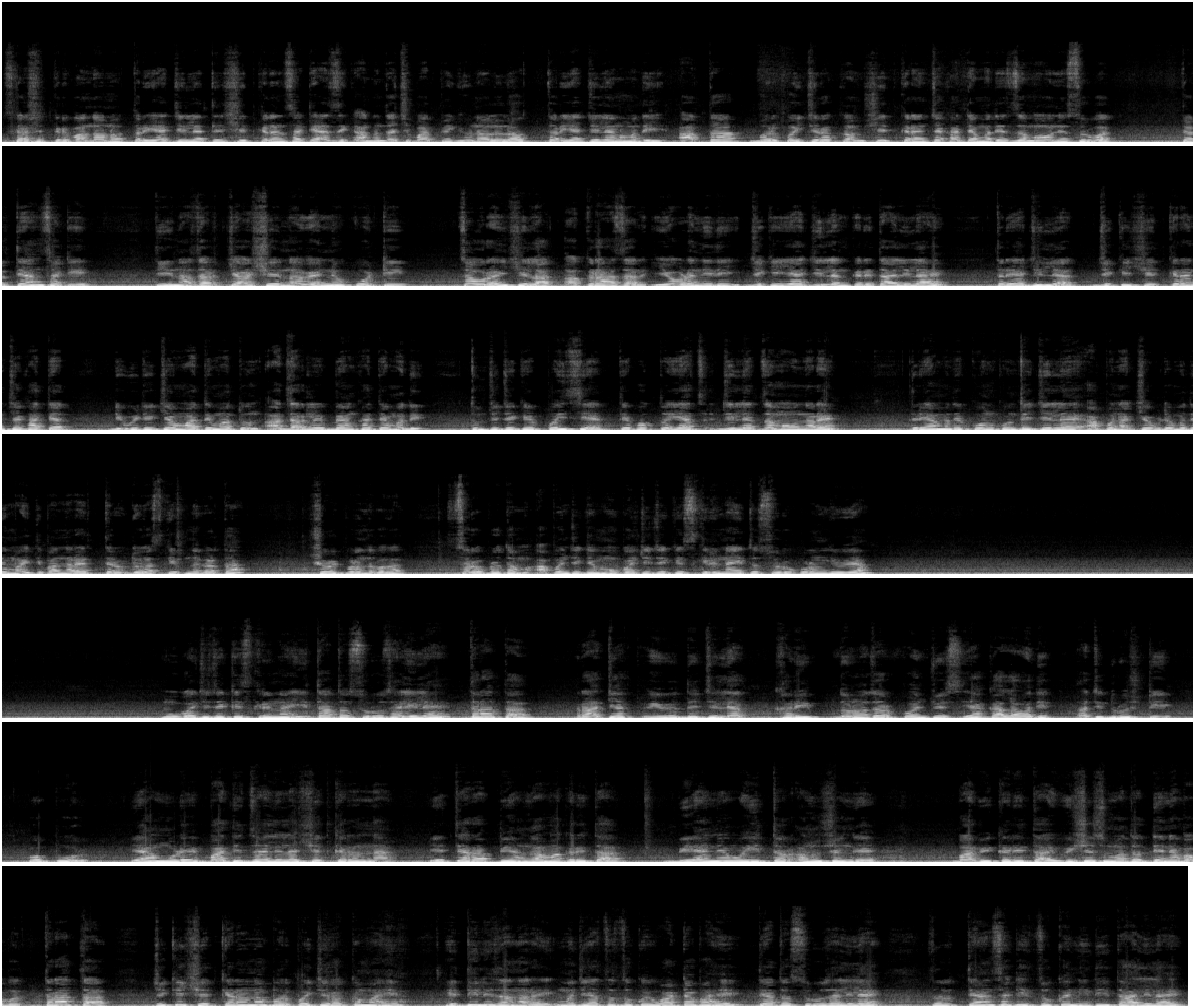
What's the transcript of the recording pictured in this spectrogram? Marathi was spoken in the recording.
नमस्कार शेतकरी बांधवांनो तर या जिल्ह्यातील शेतकऱ्यांसाठी आज एक आनंदाची बातमी घेऊन आलेलो आहोत. तर या जिल्ह्यांमध्ये आता भरपाईची रक्कम शेतकऱ्यांच्या खात्यामध्ये जमा होण्यास सुरुवात. तर त्यांसाठी तीन हजार चारशे नव्याण्णव कोटी चौऱ्याऐंशी लाख अकरा हजार एवढा निधी जे की या जिल्ह्यांकरिता आलेला आहे. तर या जिल्ह्यात जे की शेतकऱ्यांच्या खात्यात डीबीटीच्या माध्यमातून आधारलिंक बँक खात्यामध्ये तुमचे जे काही पैसे आहेत ते फक्त याच जिल्ह्यात जमा होणार आहे. तर यामध्ये कोणकोणते जिल्हे आहे आपण आजच्या व्हिडिओमध्ये माहिती पाहणार आहेत. तर व्हिडिओला स्किप न करता शेवटपर्यंत बघा. सर्वप्रथम आपण जे काही मोबाईलची जे काही स्क्रीन आहे ते सुरू करून घेऊया. मोबाईलची जे काही स्क्रीन आहे इथं आता सुरू झालेली आहे. तर आता राज्यात विविध जिल्ह्यात खरीप दोन हजार पंचवीस या कालावधीत अतिदृष्टी व पूर यामुळे बाधित झालेल्या शेतकऱ्यांना येत्या रब्बी हंगामाकरिता बियाणे व इतर अनुषंगे बाबीकरिता विशेष मदत देण्याबाबत. तर आता जे की शेतकऱ्यांना भरपाईची रक्कम आहे हे दिली जाणार आहे म्हणजे याचा जो काही वाटप आहे ते आता सुरू झालेले आहे तर त्यासाठी जो काही निधी इथं आलेला आहे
